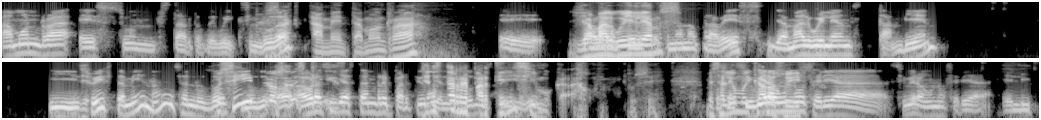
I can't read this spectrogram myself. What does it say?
Amon Ra es un start of the week, sin duda. Exactamente. Amon Ra. Eh, Jamal Williams. otra vez. Jamal Williams también. Y. Swift también, ¿no? O sea, los dos. Pues sí, los- pero a- ¿sabes ahora sí ya están repartidos. Ya está repartidísimo, carajo. Pues sí. Me O salió sea, muy si caro hubiera uno Swift. sería, si hubiera uno sería elite.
